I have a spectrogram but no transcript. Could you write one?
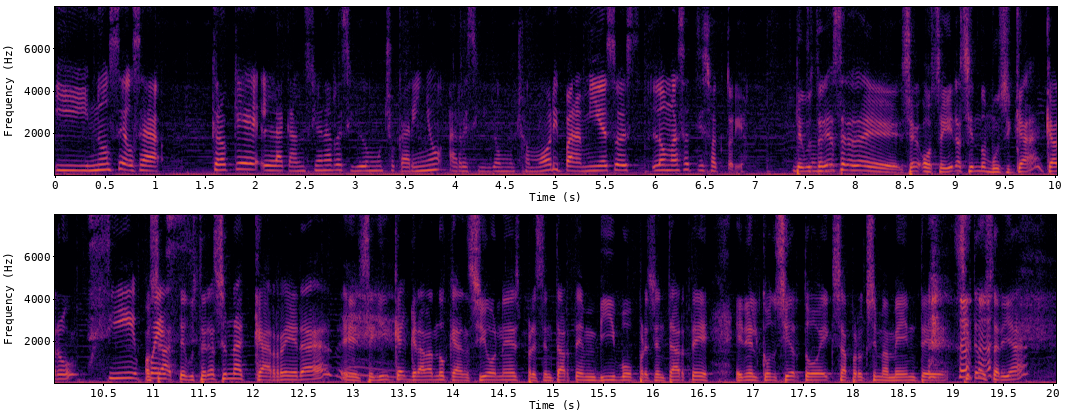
Y no sé, o sea, creo que la canción ha recibido mucho cariño, ha recibido mucho amor. Y para mí eso es lo más satisfactorio. ¿Te gustaría hacer eh, o seguir haciendo música, Caro? Sí, pues. O sea, pues ¿te gustaría hacer una carrera, eh, seguir grabando canciones, presentarte en vivo, presentarte en el concierto EXA próximamente? ¿Sí te gustaría?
